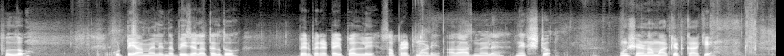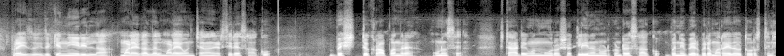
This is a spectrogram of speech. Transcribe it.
ಫುಲ್ಲು ಕುಟ್ಟಿ ಆಮೇಲಿಂದ ಬೀಜ ಎಲ್ಲ ತೆಗೆದು ಬೇರೆ ಬೇರೆ ಟೈಪಲ್ಲಿ ಸಪ್ರೇಟ್ ಮಾಡಿ ಅದಾದಮೇಲೆ ನೆಕ್ಸ್ಟು ಹುಣಸೆ ಹಣ್ಣು ಮಾರ್ಕೆಟ್ಗೆ ಹಾಕಿ ಪ್ರೈಸು. ಇದಕ್ಕೆ ನೀರಿಲ್ಲ. ಮಳೆಗಾಲದಲ್ಲಿ ಮಳೆ ಒಂದು ಚೆನ್ನಾಗಿ ನಡೆಸಿದ್ರೆ ಸಾಕು. ಬೆಸ್ಟ್ ಕ್ರಾಪ್ ಅಂದರೆ ಹುಣಸೆ. ಸ್ಟಾರ್ಟಿಂಗ್ ಒಂದು ಮೂರು ವರ್ಷ ಕ್ಲೀನಾಗಿ ನೋಡಿಕೊಂಡ್ರೆ ಸಾಕು. ಬನ್ನಿ, ಬೇರೆ ಬೇರೆ ಮರ ಇದ್ದಾವೆ ತೋರಿಸ್ತೀನಿ.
